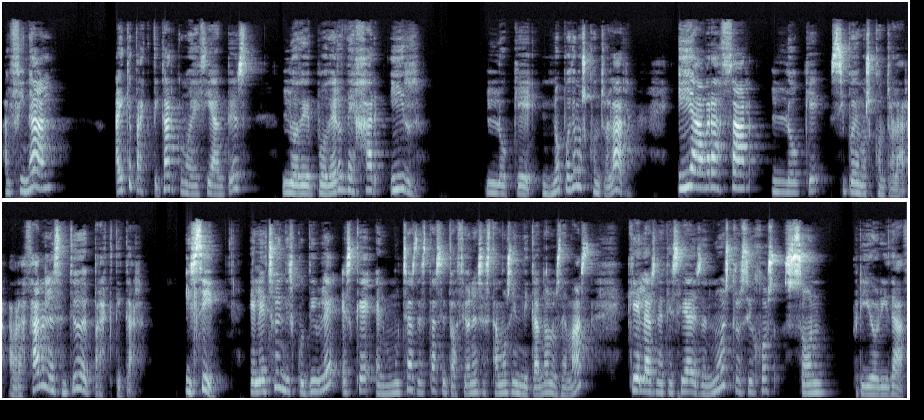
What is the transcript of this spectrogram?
Al final, hay que practicar, como decía antes, lo de poder dejar ir lo que no podemos controlar y abrazar lo que sí podemos controlar. Abrazar en el sentido de practicar. Y sí, el hecho indiscutible es que en muchas de estas situaciones estamos indicando a los demás que las necesidades de nuestros hijos son prioridad.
